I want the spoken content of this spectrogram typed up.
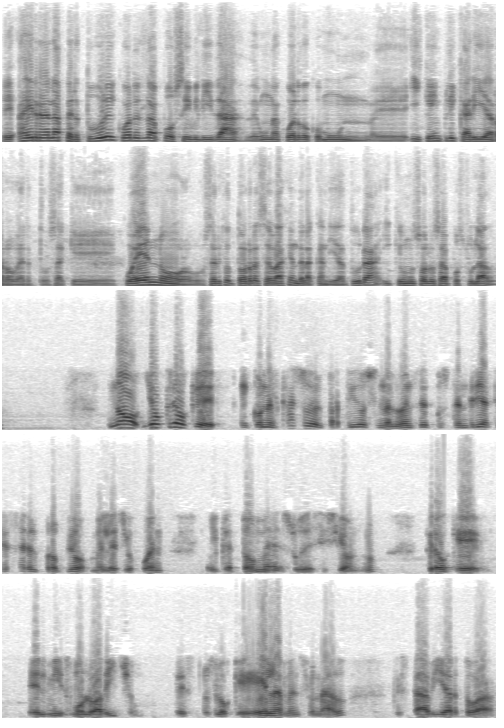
Eh, ¿Hay real apertura y cuál es la posibilidad de un acuerdo común? Eh, ¿Y qué implicaría, Roberto? O sea, que Cuen o Sergio Torres se bajen de la candidatura y que uno solo sea postulado. No, yo creo que eh, con el caso del partido sinaloense, pues tendría que ser el propio Melesio Cuen el que tome su decisión, ¿no? Creo que él mismo lo ha dicho lo que él ha mencionado, que está abierto a,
